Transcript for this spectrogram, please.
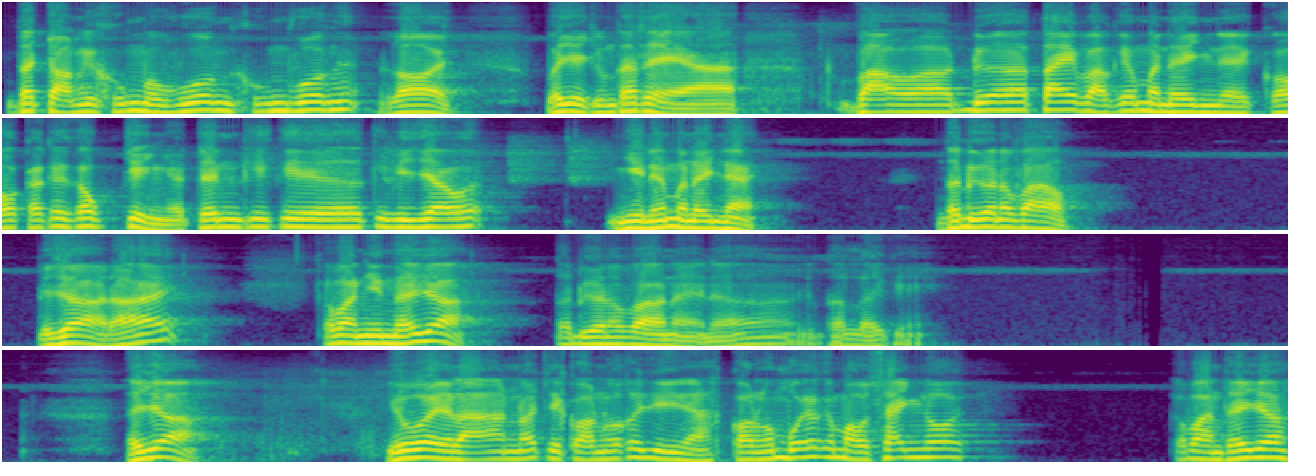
Chúng ta chọn cái khung màu vuông khung vuông ấy. rồi bây giờ chúng ta sẽ ờ, vào ờ, đưa tay vào cái màn hình này có các cái góc chỉnh ở trên cái cái cái video ấy. nhìn thấy màn hình này ta đưa nó vào. Được chưa? Đấy. Các bạn nhìn thấy chưa? Ta đưa nó vào này, đó, chúng ta lấy cái thấy chưa? Như vậy là nó chỉ còn có cái gì nhỉ? Còn có mỗi cái màu xanh thôi. Các bạn thấy chưa?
